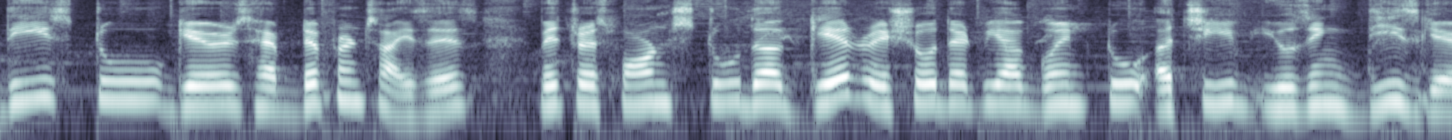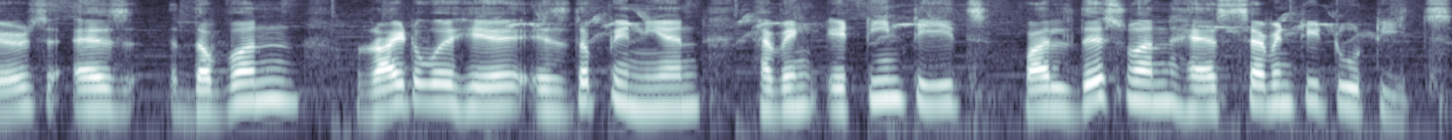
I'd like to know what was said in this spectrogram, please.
these two gears have different sizes which responds to the gear ratio that we are going to achieve using these gears as the one right over here is the pinion having 18 teeth while this one has 72 teeth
